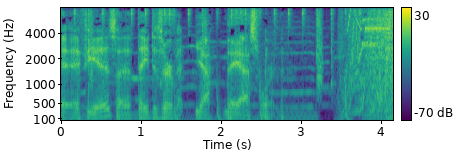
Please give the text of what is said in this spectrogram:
if he is, uh, they deserve it. yeah. They asked for it.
